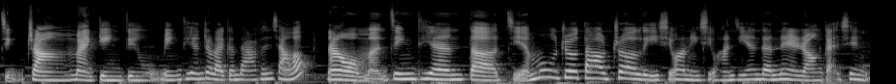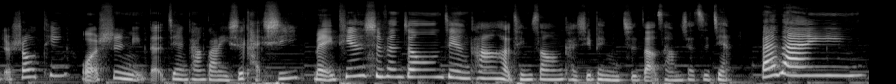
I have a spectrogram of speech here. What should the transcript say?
紧张，卖丁丁，明天就来跟大家分享喽。那我们今天的节目就到这里，希望你喜欢今天的内容，感谢你的收听，我是你的健康管理师凯西，每天十分钟，健康好轻松，凯西陪你吃早餐，我们下次见，拜拜。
